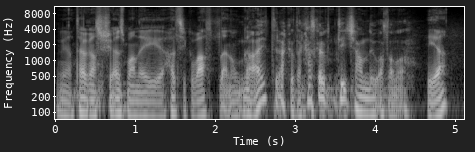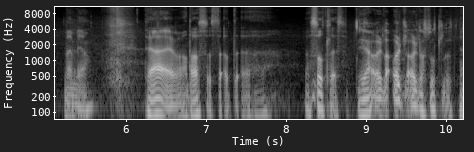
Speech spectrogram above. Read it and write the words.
Ja, er ganske sköns man i halsik vatten och Nei, det er akkurat det kanske teach han nå, att han var. Ja, men ja. Det är fantastiskt att uh, sottles. Ja, ordla ordla sottles. Ja.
